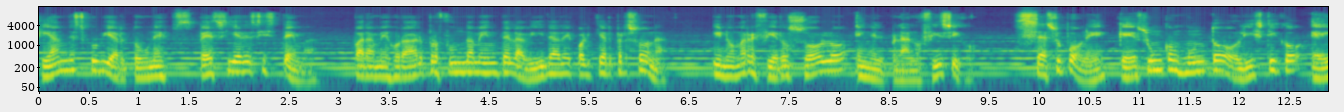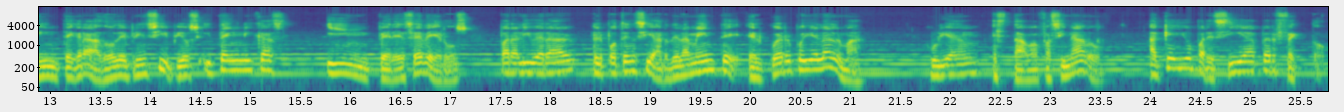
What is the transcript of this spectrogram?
que han descubierto una especie de sistema para mejorar profundamente la vida de cualquier persona, y no me refiero solo en el plano físico. Se supone que es un conjunto holístico e integrado de principios y técnicas imperecederos para liberar el potencial de la mente, el cuerpo y el alma. Julián estaba fascinado. Aquello parecía perfecto.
